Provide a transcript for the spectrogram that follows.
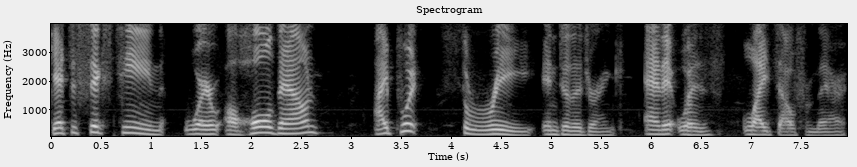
Get to 16 where a hole down. I put three into the drink and it was lights out from there.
